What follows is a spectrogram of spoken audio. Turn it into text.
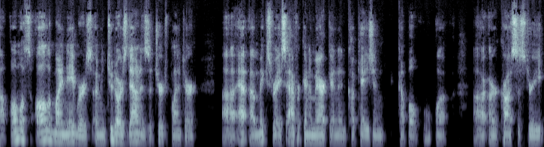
Uh, almost all of my neighbors, I mean, two doors down is a church planter, uh, a mixed race African American and Caucasian couple uh, are, are across the street.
